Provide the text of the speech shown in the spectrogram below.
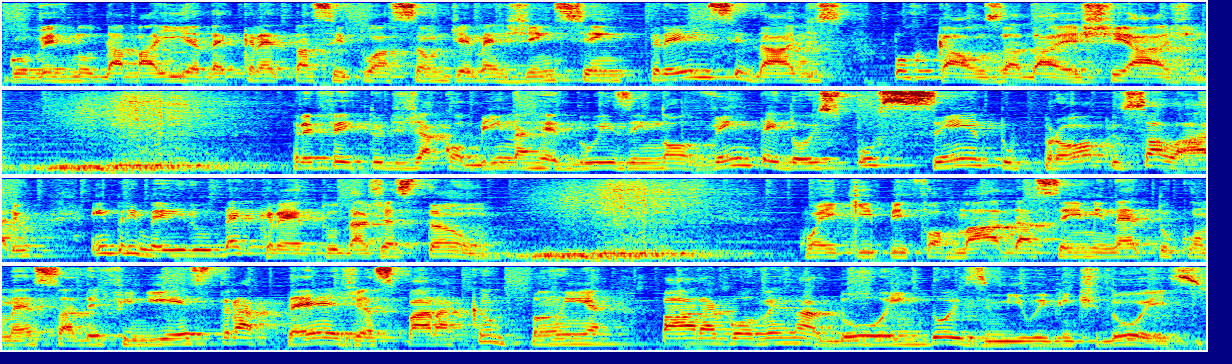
Governo da Bahia decreta situação de emergência em três cidades por causa da estiagem. Prefeito de Jacobina reduz em 92% o próprio salário em primeiro decreto da gestão. Com a equipe formada, a CM Neto começa a definir estratégias para a campanha para governador em 2022.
